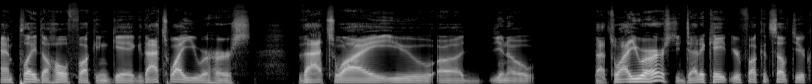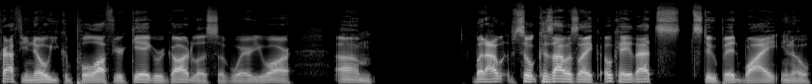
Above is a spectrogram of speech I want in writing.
and played the whole fucking gig. That's why you rehearse. That's why you, uh, you know, that's why you rehearse. You dedicate your fucking self to your craft. You know you can pull off your gig regardless of where you are. Um, but I so because I was like, okay, that's stupid. Why, you know,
